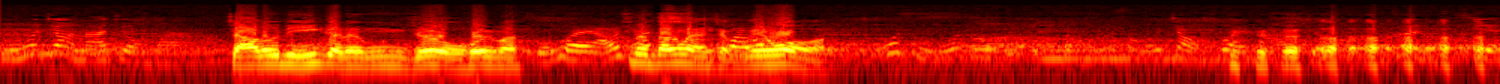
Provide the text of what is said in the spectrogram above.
你会叫我拿酒吗？假如你一个人，你觉得我会吗？不会啊。我那当然讲废话嘛。为什么我我不懂？为什么会叫我出来拿酒？我很贱。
